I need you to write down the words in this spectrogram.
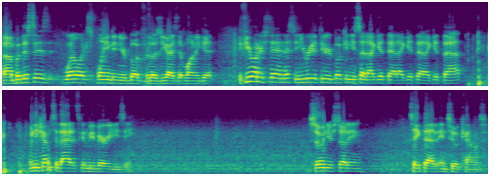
Uh, but this is well explained in your book for those of you guys that want to get. If you understand this and you read it through your book and you said, I get that, I get that, I get that, when you come to that, it's going to be very easy. So when you're studying, take that into account.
